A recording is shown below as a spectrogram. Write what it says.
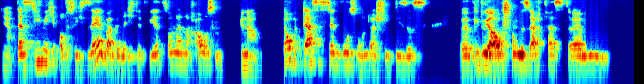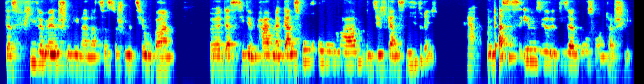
Ja. Dass die nicht auf sich selber gerichtet wird, sondern nach außen. Genau. Ich glaube, das ist der große Unterschied, dieses, äh, wie du ja auch schon gesagt hast, ähm, dass viele Menschen, die in einer narzisstischen Beziehung waren, äh, dass sie den Partner ganz hochgehoben haben und sich ganz niedrig. Ja. Und das ist eben dieser große Unterschied.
